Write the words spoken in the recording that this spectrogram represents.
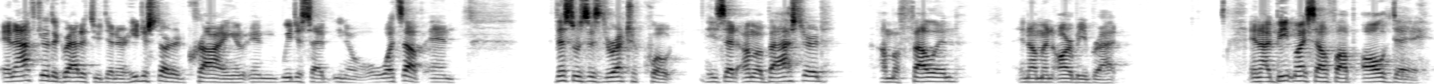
and after the gratitude dinner, he just started crying. And, and we just said, you know, what's up? And this was his direct quote. He said, I'm a bastard, I'm a felon, and I'm an Arby brat. And I beat myself up all day.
